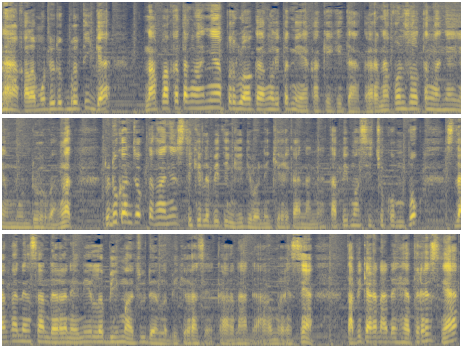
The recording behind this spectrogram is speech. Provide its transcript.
Nah, kalau mau duduk bertiga, napak ke tengahnya perlu agak ngelipet nih ya kaki kita karena konsol tengahnya yang mundur banget. Dudukan jok tengahnya sedikit lebih tinggi dibanding kiri kanannya, tapi masih cukup empuk. Sedangkan yang sandarannya ini lebih maju dan lebih keras ya karena ada armrestnya. Tapi karena ada headrestnya,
